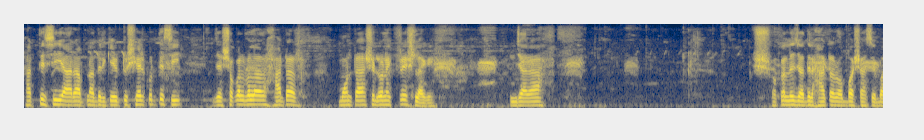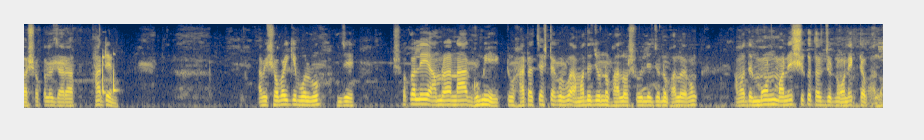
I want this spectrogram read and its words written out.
হাঁটতেছি আর আপনাদেরকে একটু শেয়ার করতেছি যে সকালবেলার হাঁটার মনটা আসলে অনেক ফ্রেশ লাগে। যারা সকালে যাদের হাঁটার অভ্যাস আছে বা সকালে যারা হাঁটেন, আমি সবাইকে বলব যে সকালে আমরা না ঘুমিয়ে একটু হাঁটার চেষ্টা করব। আমাদের জন্য ভালো, শরীরের জন্য ভালো এবং আমাদের মন মানসিকতার জন্য অনেকটা ভালো।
